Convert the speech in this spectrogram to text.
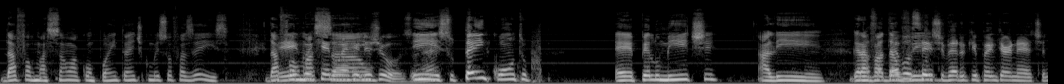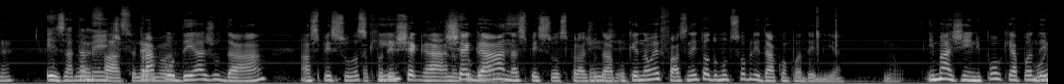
dá formação, acompanha, então a gente começou a fazer isso. Dá leigo formação. não é religioso. Né? Isso, né? tem encontro é, pelo Meet, ali gravado Nossa, até ao vocês vivo. tiveram que ir para a internet, né? Exatamente. É né, para poder ajudar as pessoas pra que poder chegar, chegar lugares. nas pessoas para ajudar, Entendi. porque não é fácil, nem todo mundo soube lidar com a pandemia. Não. Imagine, porque a pandemia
